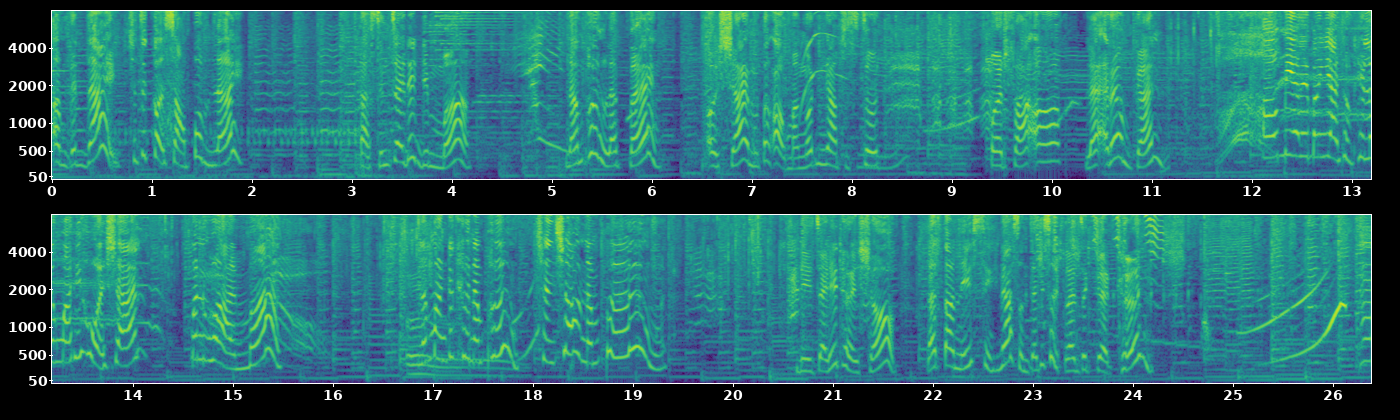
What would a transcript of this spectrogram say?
อ่ำกันได้ ฉันจะกดสองปุ่มเลย ตัดสินใจได้ดีมาก น้ำผึ้งและแป้ง โอ้ใช่ มันต้องออกมางดงามสุดๆ เปิดฝาออกและเริ่มกัน เอามีอะไรบางอย่างถูกเทลงมาที่หัวฉัน มันหวานมาก แล้วมันก็คือน้ำผึ้ง ฉันชอบน้ำผึ้ง ดีใจที่เธอชอบ และตอนนี้สิ่งที่น่าสนใจที่สุดกำลังจะเกิดขึ้นอื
